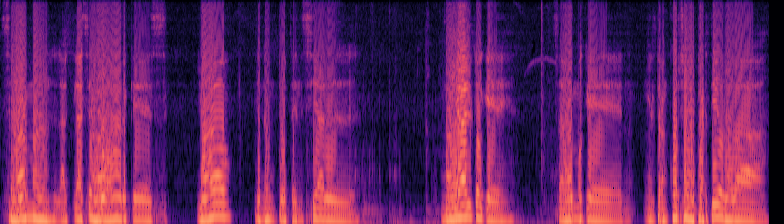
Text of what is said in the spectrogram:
sabemos la clase de jugador que es Joao, tiene un potencial muy alto que Sabemos que en el transcurso de los partidos lo va a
